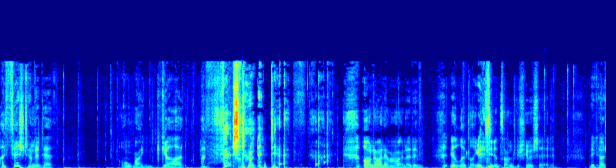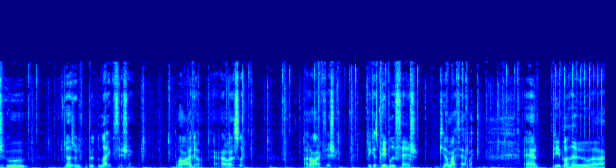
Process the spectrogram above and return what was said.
I fished him to death. Oh my god. I fished him to death. oh no, I never mind. I didn't. It looked like I did, so I'm just gonna say I didn't. Because who doesn't like fishing? Well, I don't. Honestly, I don't like fishing because people who fish kill my family, and people who uh,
